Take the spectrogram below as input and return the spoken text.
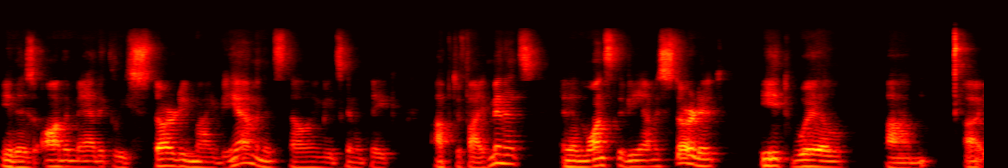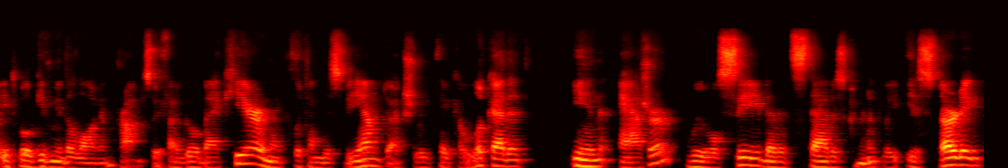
it is automatically starting my VM and it's telling me it's going to take up to five minutes. And then once the VM is started, it will um, uh, it will give me the login prompt. So if I go back here and I click on this VM to actually take a look at it in Azure, we will see that its status currently is starting.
